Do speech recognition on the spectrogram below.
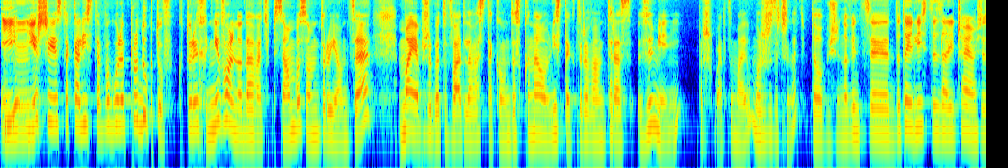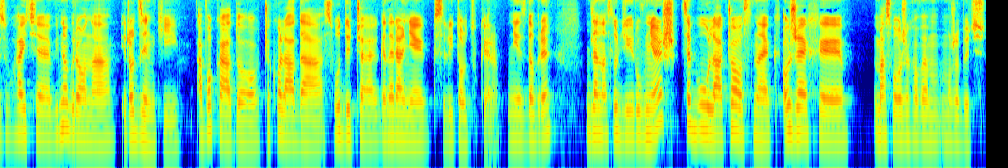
I Mhm. jeszcze jest taka lista w ogóle produktów, których nie wolno dawać psom, bo są trujące. Maja przygotowała dla was taką doskonałą listę, którą wam teraz wymieni. Proszę bardzo, Maju, możesz zaczynać? Dobrze, no więc y, do tej listy zaliczają się, słuchajcie, winogrona, rodzynki, awokado, czekolada, słodycze, generalnie ksylitol, cukier nie jest dobry. Dla nas ludzi również. Cebula, czosnek, orzechy, masło orzechowe może być.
